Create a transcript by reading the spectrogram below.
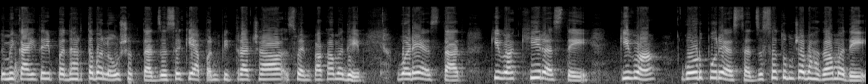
तुम्ही काहीतरी पदार्थ बनवू शकता जसं की आपण पित्राच्या स्वयंपाकामध्ये वडे असतात किंवा खीर असते किंवा गोडपुरे असतात. जसं तुमच्या भागामध्ये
